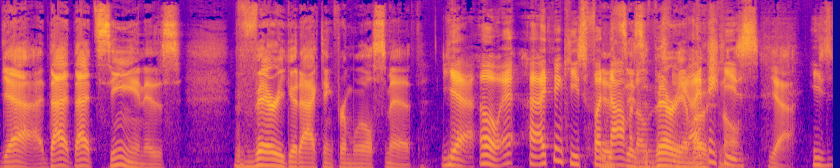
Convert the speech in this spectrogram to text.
yeah, that that scene is very good acting from Will Smith. yeah. Oh, I, I think he's It's, phenomenal. it's in this very emotional. I think he's yeah. he's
